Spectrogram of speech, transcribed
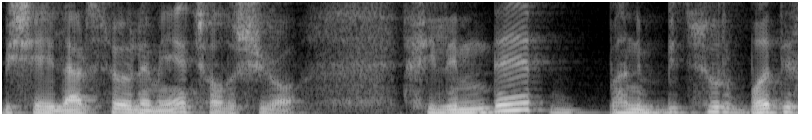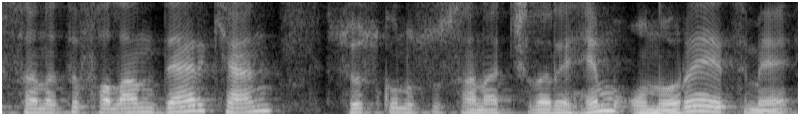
bir şeyler söylemeye çalışıyor. Filmde hani bir tür body sanatı falan derken söz konusu sanatçıları hem onore etme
